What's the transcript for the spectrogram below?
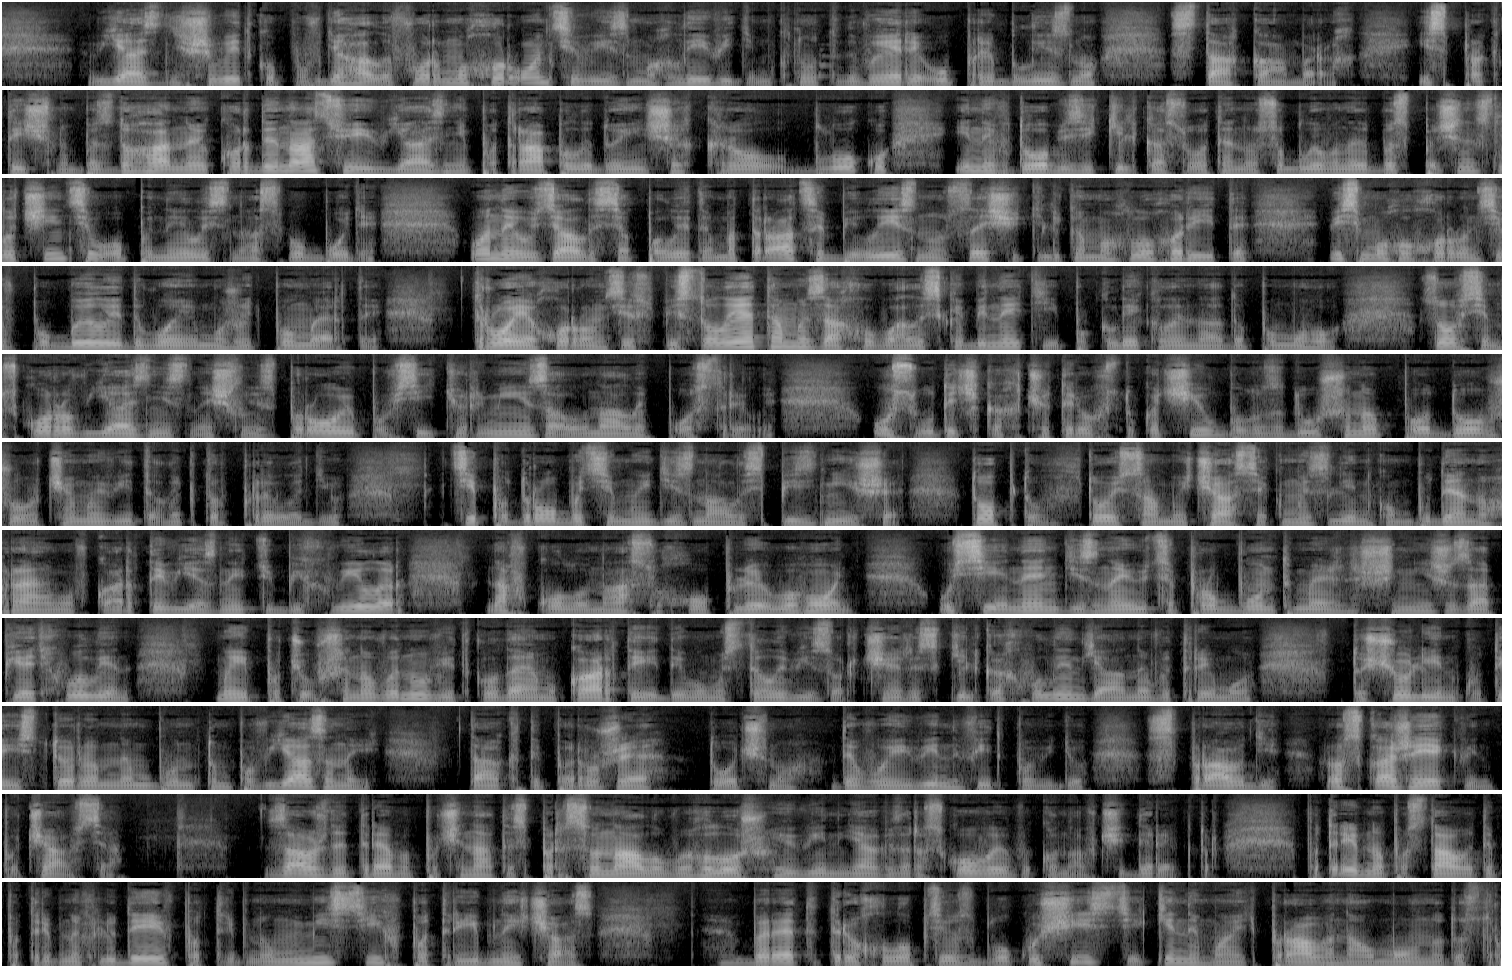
В'язні швидко повдягали форму охоронців і змогли відімкнути двері у приблизно ста камерах. Із практично бездоганною координацією в'язні потрапили до інших крил блоку, і невдовзі кілька сотень особливо небезпечних злочинців опинились на свободі. Вони узялися палити матраци, білизну, все, що тільки могло горіти. Вісьмох охоронців побили, двоє можуть померти. Троє охоронців з пістолетами заховались в кабінеті і покликали на допомогу. Зовсім скоро в'язні знайшли зброю, по всій тюрмі залунали постріли. У сутичках чотирьох стукачів було задушено подовжувачами від електроприладів. Ці подробиці ми дізнались пізніше. Тобто, в той самий час, як ми з Лінком буденно граємо в карти, в'язницю Біхвілер навколо нас охоплює вогонь. У CNN дізнаються про бунт менш ніж за 5 хвилин. Ми, почувши новину, відкладаємо карти і дивимось телевізор. Через кілька хвилин я не витримую. То що, Лінку, ти із тюремним бунтом пов'язаний? Так, тепер уже точно, дивує він відповіддю. Справді, розкаже, як він почався. Завжди треба починати з персоналу, виголошує він, як зразковий виконавчий директор. Потрібно поставити потрібних людей в потрібному місці в потрібний час. Берете трьох хлопців з блоку 6, які не мають права на умовно дострокову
